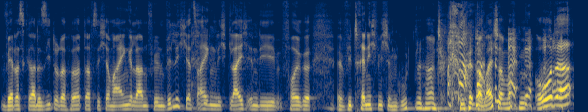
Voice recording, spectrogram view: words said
wer das gerade sieht oder hört, darf sich ja mal eingeladen fühlen. Will ich jetzt eigentlich gleich in die Folge, äh, wie trenne ich mich im Guten hören? Können wir da weitermachen? Oder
